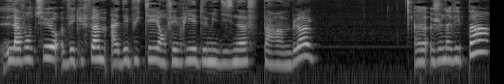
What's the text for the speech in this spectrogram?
l'aventure Vécu Femme a débuté en février 2019 par un blog, euh, je n'avais pas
